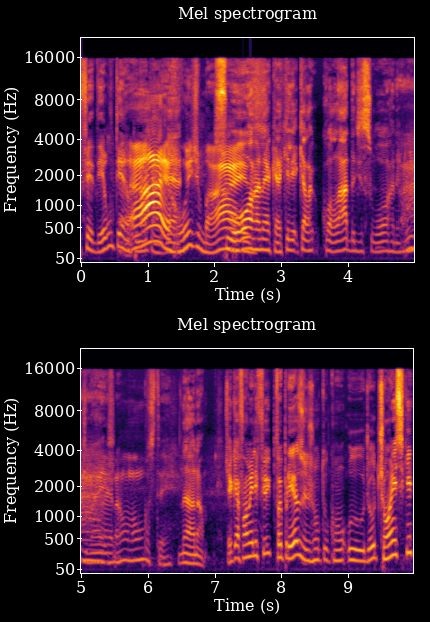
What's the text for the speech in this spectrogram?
fedeu um tempo. né, Ah, cara? é, ruim demais. Suor, né, cara? Aquele, aquela colada de suor, né? Ruim Ah, demais. não, não gostei. Não, não. De qualquer forma, ele foi, preso junto com o Joe Chomsky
